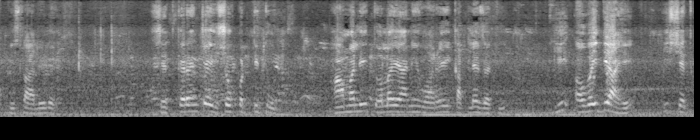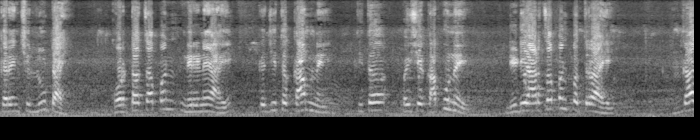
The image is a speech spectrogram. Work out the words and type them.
ऑफिसला आलेलो आहे. शेतकऱ्यांच्या हिशोबपट्टीतून हामाली तोलाई आणि वारई कापल्या जाती. ही अवैध आहे ही शेतकऱ्यांची लूट आहे. कोर्टाचा पण निर्णय आहे की जिथं काम नाही तिथं पैसे कापू नये. डी डी आरचा पण पत्र आहे का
